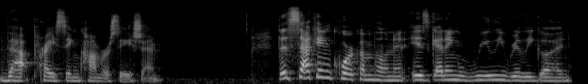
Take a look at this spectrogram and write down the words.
that pricing conversation. The second core component is getting really, really good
